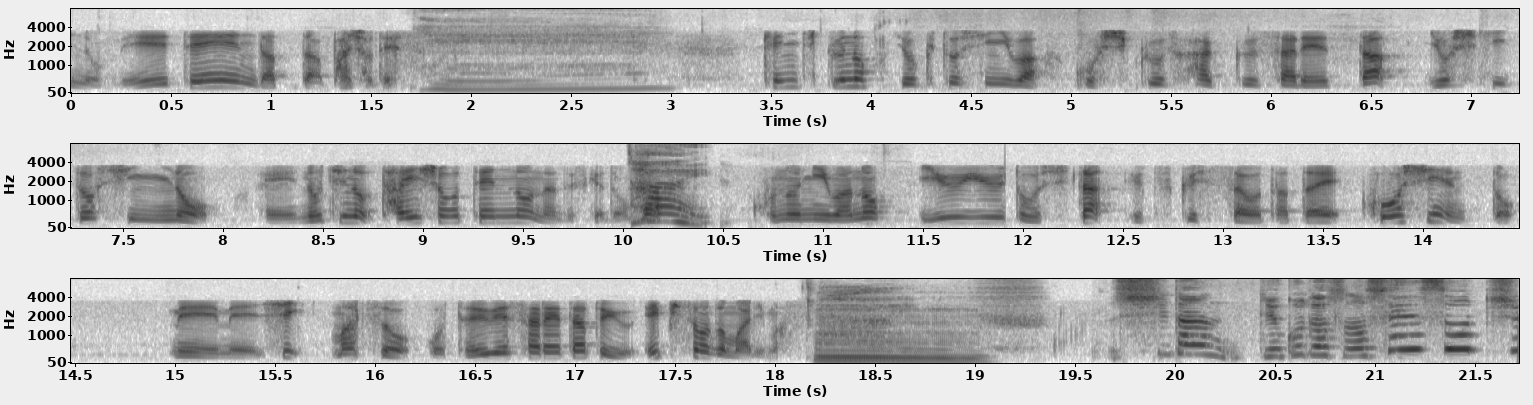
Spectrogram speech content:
指の名庭園だった場所です建築の翌年にはご宿泊された義人親王えー、後の大正天皇なんですけども、はい、この庭の悠々とした美しさをたたえ甲子園と命名し松をお手植えされたというエピソードもあります。師団ということはその戦争中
